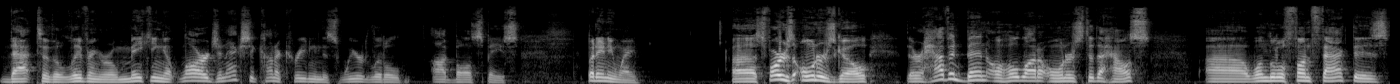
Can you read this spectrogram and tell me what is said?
that to the living room, making it large and actually kind of creating this weird little oddball space. But anyway, uh, as far as owners go, there haven't been a whole lot of owners to the house. Uh, one little fun fact is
